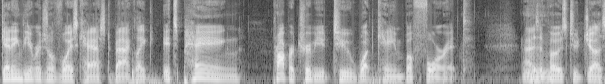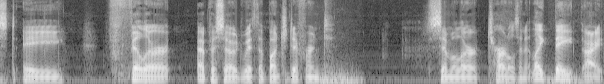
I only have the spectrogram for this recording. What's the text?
getting the original voice cast back like it's paying proper tribute to what came before it as opposed to just a filler episode with a bunch of different similar turtles in it. Like they, all right,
